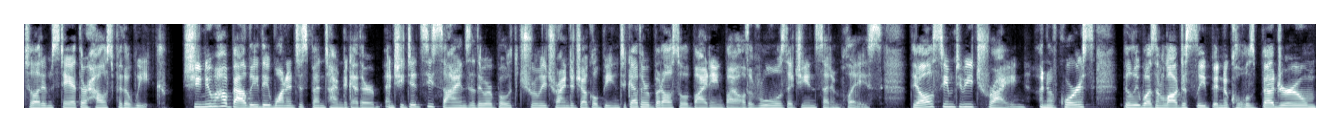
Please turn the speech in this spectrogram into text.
to let him stay at their house for the week. She knew how badly they wanted to spend time together, and she did see signs that they were both truly trying to juggle being together, but also abiding by all the rules that Jeanne set in place. They all seemed to be trying. And of course, Billy wasn't allowed to sleep in Nicole's bedroom.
